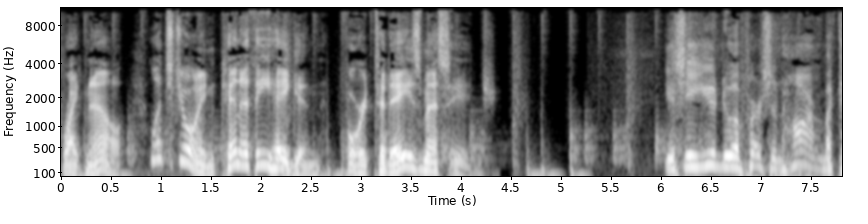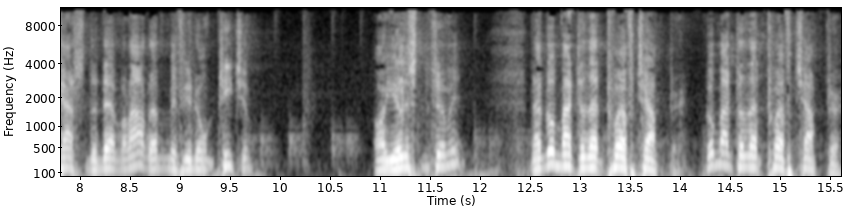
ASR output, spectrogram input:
Right now, let's join Kenneth E. Hagin for today's message. You see, you do a person harm by casting the devil out of them if you don't teach them. Are you listening to me? Now go back to that 12th chapter. Go back to that 12th chapter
